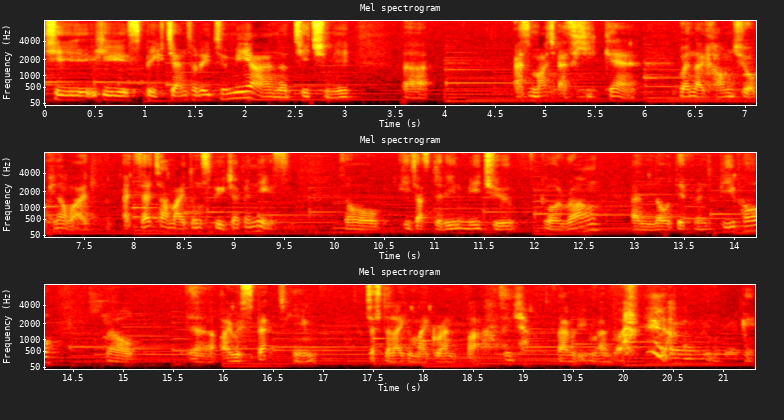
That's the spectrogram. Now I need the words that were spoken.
He he speak gently to me and teach me uh, as much as he can. When I come to Okinawa, I, at that time I don't speak Japanese, so he just lead me to go around and know different people. Well, uh, I respect him, just like my grandpa. yeah, family member. yeah. Okay.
